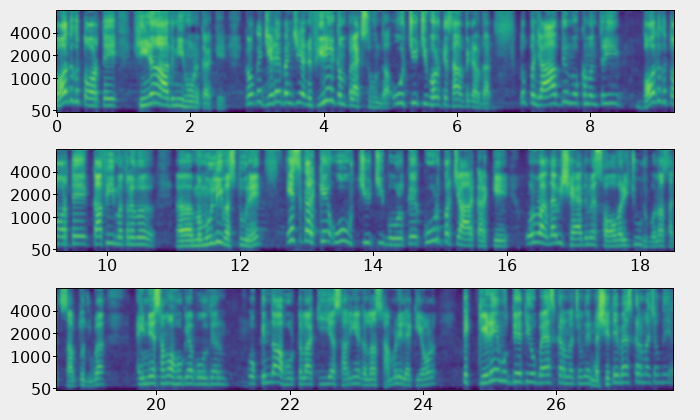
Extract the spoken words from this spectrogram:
ਬੌਧਿਕ ਤੌਰ ਤੇ ਹੀਣਾ ਆਦਮੀ ਹੋਣ ਕਰਕੇ। ਕਿਉਂਕਿ ਜਿਹੜੇ ਬੰਦੇ ਇਨਫੀਰੀਅਰ ਕੰਪਲੈਕਸ ਹੁੰਦਾ, ਉਹ ਉੱਚੀ ਉੱਚੀ ਬੋਲ ਕੇ ਸਾਬਤ ਕਰਦਾ। ਤੋਂ ਪੰਜਾਬ ਦੇ ਮੁੱਖ ਮੰਤਰੀ ਬੌਧਿਕ ਤੌਰ ਤੇ ਕਾਫੀ ਮਤਲਬ ਮਾਮੂਲੀ ਵਸਤੂ ਨੇ। ਇਸ ਕਰਕੇ ਉਹ ਉੱਚੀ ਉੱਚੀ ਬੋਲ ਕੇ ਕੂੜ ਪ੍ਰਚਾਰ ਕਰਕੇ ਉਹਨੂੰ ਲੱਗਦਾ ਵੀ ਸ਼ਾਇਦ ਮੈਂ 100 ਵਾਰੀ ਝੂਠ ਬੋਲਾਂ, ਸੱਚ ਸਾਬਤ ਹੋ ਜਾਊਗਾ। ਇੰਨੇ ਸਮਾਂ ਹੋ ਗਿਆ ਬੋਲਦਿਆਂ ਨੂੰ। ਉਹ ਕਿੰਦਾ ਹੋਟਲ ਆ ਕੀ ਆ, ਸਾਰੀਆਂ ਗੱਲਾਂ ਸਾਹਮਣੇ ਲੈ ਕੇ ਆਉਣ। ਤੇ ਕਿਹੜੇ ਮੁੱਦੇ ਤੇ ਉਹ ਬਹਿਸ ਕਰਨਾ ਚਾਹੁੰਦੇ? ਨਸ਼ੇ ਤੇ ਬਹਿਸ ਕਰਨਾ ਚਾਹੁੰਦੇ ਆ?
